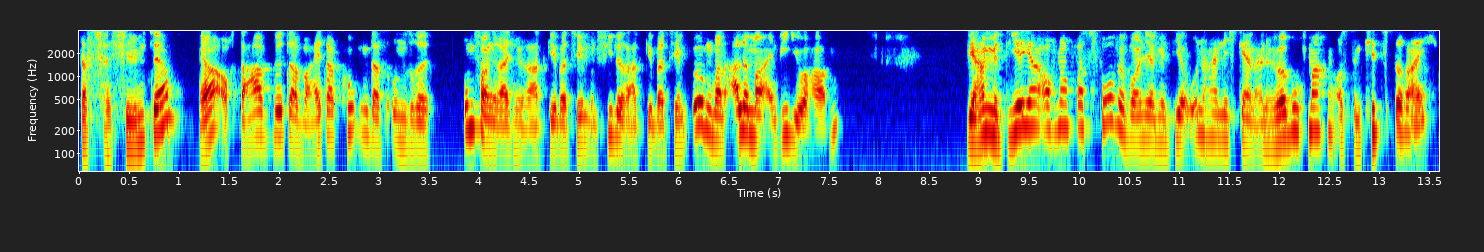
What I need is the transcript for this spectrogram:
Das verfilmt er. Ja, auch da wird er weiter gucken, dass unsere umfangreichen Ratgeberthemen und viele Ratgeberthemen irgendwann alle mal ein Video haben. Wir haben mit dir ja auch noch was vor. Wir wollen ja mit dir unheimlich gern ein Hörbuch machen aus dem Kids-Bereich,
